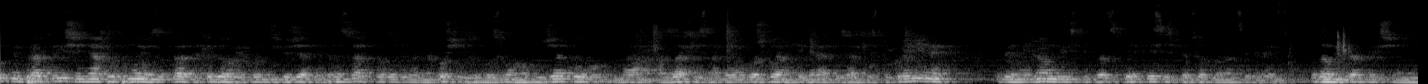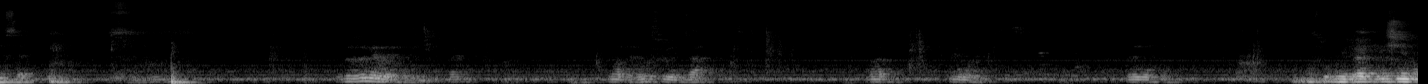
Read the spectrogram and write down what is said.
Наступний проект рішення пропонуємо затвердити договір про міжбюджетний трансфер про виділення коштів з обласного бюджету на захист на облаштування Кабінету захисту України 1 мільйон 225 тисяч 512 гривень. По даному проекту рішення не все. Зрозуміло, так? Добре, голосуємо за. Проти? Прийнято. Наступний проект рішення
